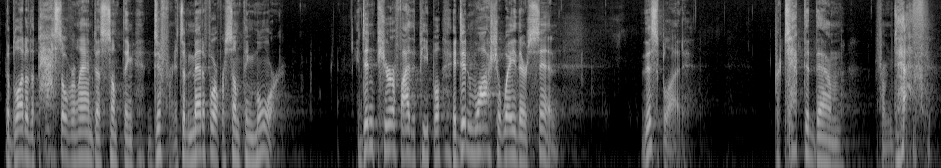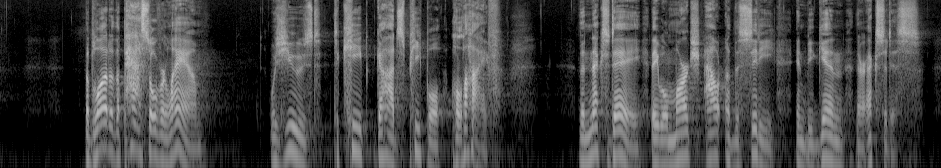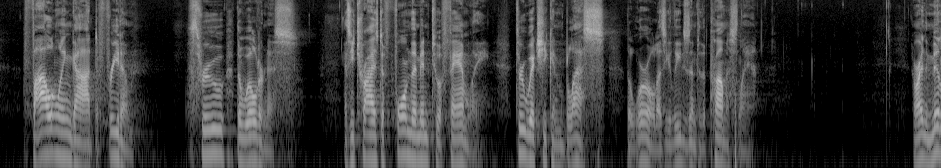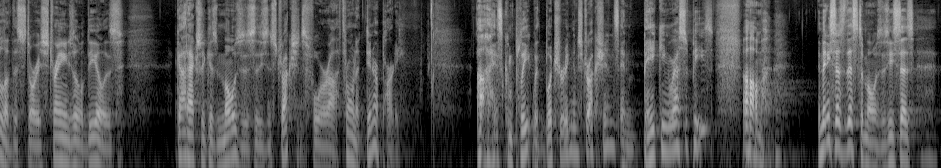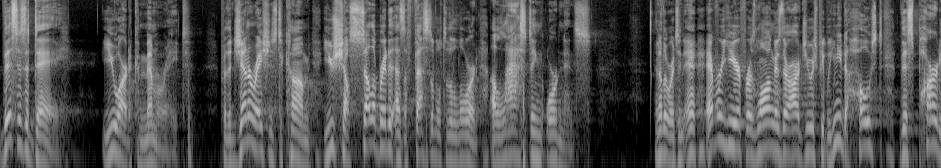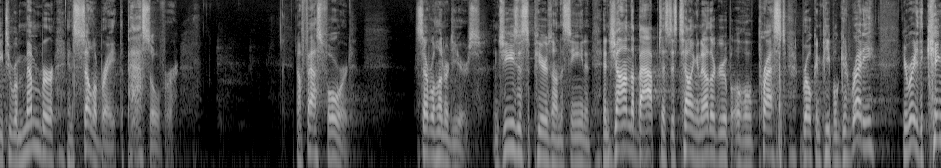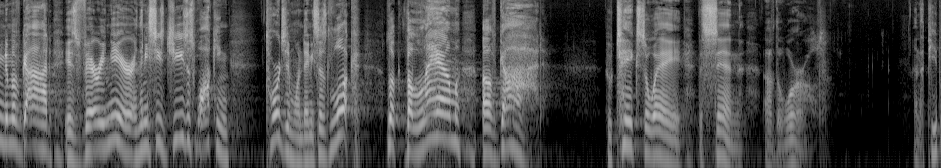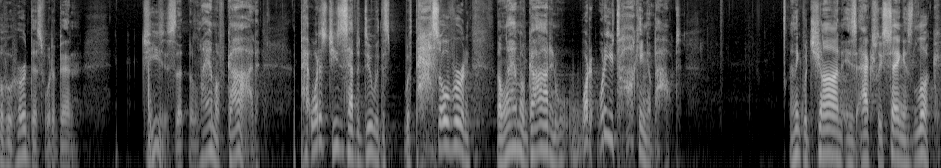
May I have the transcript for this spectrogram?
the blood of the Passover lamb, does something different. It's a metaphor for something more. It didn't purify the people, it didn't wash away their sin. This blood protected them from death. The blood of the Passover lamb was used to keep God's people alive. The next day, they will march out of the city and begin their exodus, following God to freedom through the wilderness as He tries to form them into a family through which He can bless the world as He leads them to the promised land. Right, in the middle of this story, strange little deal is God actually gives Moses these instructions for uh, throwing a dinner party. Uh, it's complete with butchering instructions and baking recipes. Um, and then he says this to Moses He says, This is a day you are to commemorate. For the generations to come, you shall celebrate it as a festival to the Lord, a lasting ordinance. In other words, in every year, for as long as there are Jewish people, you need to host this party to remember and celebrate the Passover. Now, fast forward several hundred years, and Jesus appears on the scene, and, and John the Baptist is telling another group of oppressed, broken people, Get ready, get ready, the kingdom of God is very near. And then he sees Jesus walking towards him one day and he says, Look, look, the Lamb of God who takes away the sin of the world. And the people who heard this would have been, Jesus, the, the Lamb of God. What does Jesus have to do with this, with Passover and the Lamb of God? And what, what are you talking about? I think what John is actually saying is look,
